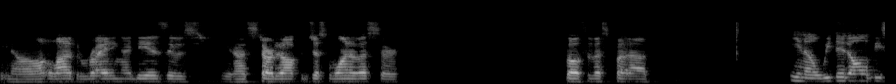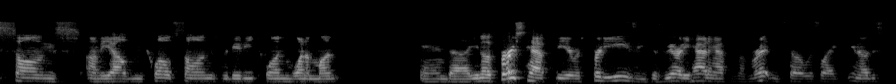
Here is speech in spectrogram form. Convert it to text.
you know a lot of the writing ideas. It was you know it started off with just one of us or both of us, but uh, you know we did all these songs on the album, 12 songs. We did each one one a month. And uh, you know, the first half of the year was pretty easy because we already had half of them written. So it was like, you know, just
